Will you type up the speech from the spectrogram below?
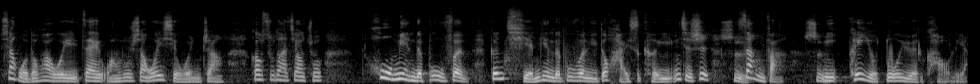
像我的话，我也在网络上我也写文章，告诉大家说。后面的部分跟前面的部分，你都还是可以，你只是是葬法，是你可以有多远考量。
